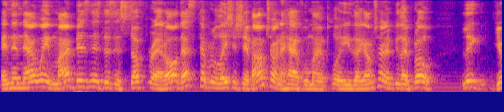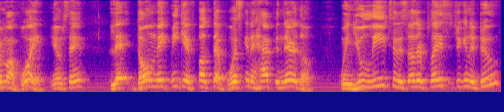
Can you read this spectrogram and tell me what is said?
And then that way, my business doesn't suffer at all. That's the type of relationship I'm trying to have with my employees. Like I'm trying to be like, bro, look, you're my boy. You know what I'm saying? Let don't make me get fucked up. What's gonna happen there though? When you leave to this other place that you're gonna do,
